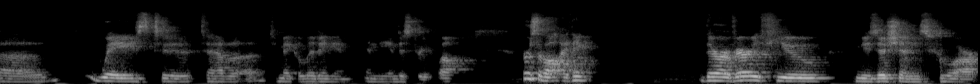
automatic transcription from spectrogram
uh, ways to, to have a, to make a living in, in the industry? Well, first of all, I think there are very few musicians who are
